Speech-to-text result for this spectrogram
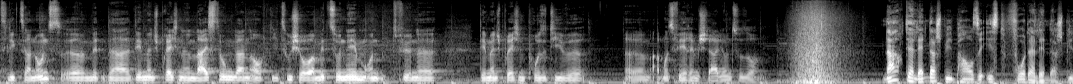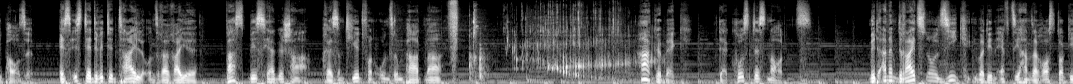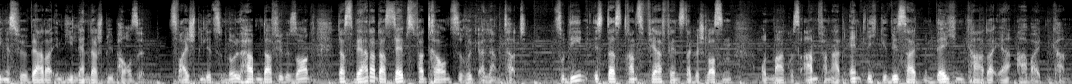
Jetzt liegt es an uns, äh, mit einer dementsprechenden Leistung dann auch die Zuschauer mitzunehmen und für eine dementsprechend positive äh, Atmosphäre im Stadion zu sorgen. Nach der Länderspielpause ist vor der Länderspielpause. Es ist der dritte Teil unserer Reihe Was bisher geschah, präsentiert von unserem Partner Hakebeck, der Kuss des Nordens. Mit einem 13-0-Sieg über den FC Hansa Rostock ging es für Werder in die Länderspielpause. Zwei Spiele zu Null haben dafür gesorgt, dass Werder das Selbstvertrauen zurückerlangt hat. Zudem ist das Transferfenster geschlossen und Markus Anfang hat endlich Gewissheit, mit welchem Kader er arbeiten kann.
